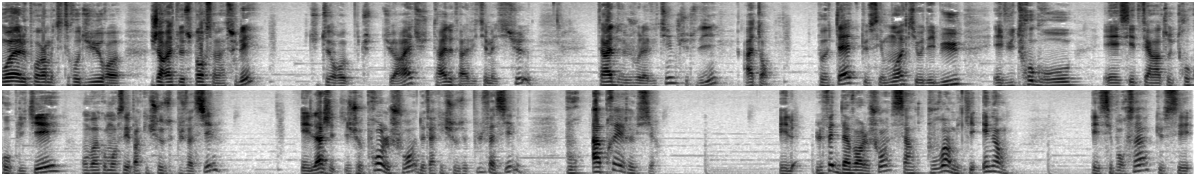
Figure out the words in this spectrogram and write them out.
ouais le programme était trop dur, euh, j'arrête le sport, ça m'a saoulé, tu, te arrêtes, tu arrêtes de faire la victime attitude, tu arrêtes de jouer la victime, tu te dis, attends, peut-être que c'est moi qui au début ai vu trop gros et essayé de faire un truc trop compliqué, on va commencer par quelque chose de plus facile. Et là, je prends le choix de faire quelque chose de plus facile pour après réussir. Et le, le fait d'avoir le choix, c'est un pouvoir, mais qui est énorme. Et c'est pour ça que c'est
